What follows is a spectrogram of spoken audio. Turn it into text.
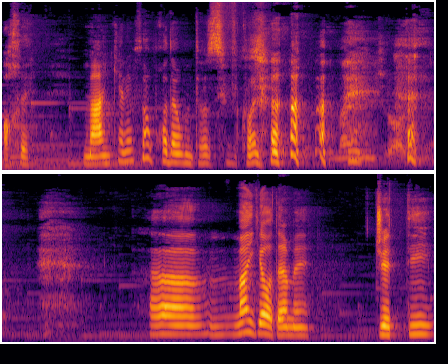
آخه من که نمی‌تونم خودمون توصیف کنم. من یادم جدی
